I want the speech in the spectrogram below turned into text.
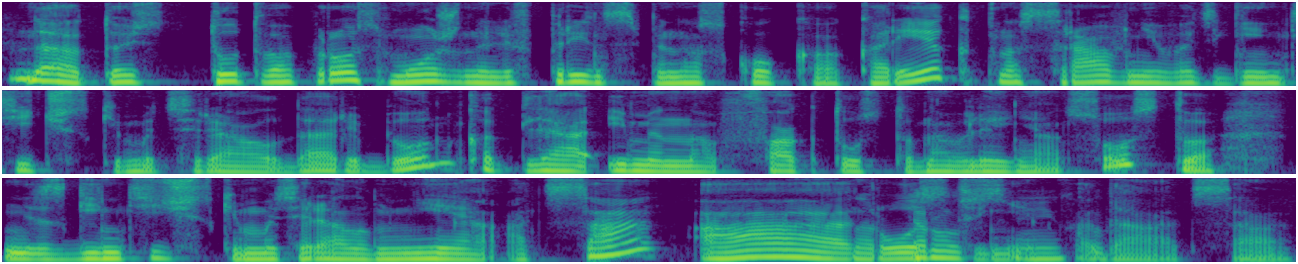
Да, то есть тут вопрос, можно ли, в принципе, насколько корректно сравнивать генетический материал да, ребенка для именно факта установления отцовства с генетическим материалом не отца, а родственника да, отца.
